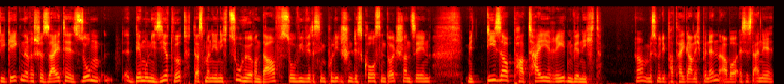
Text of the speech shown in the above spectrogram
die gegnerische Seite so dämonisiert wird, dass man ihr nicht zuhören darf, so wie wir das im politischen Diskurs in Deutschland sehen. Mit dieser Partei reden wir nicht. Ja, müssen wir die Partei gar nicht benennen, aber es ist eine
